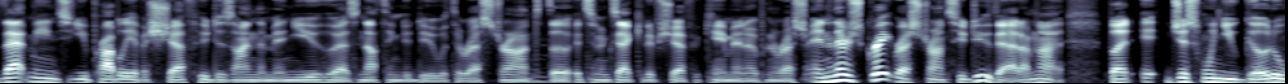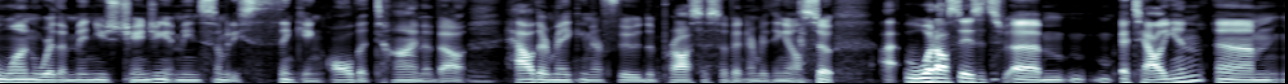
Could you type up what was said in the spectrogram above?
that means you probably have a chef who designed the menu who has nothing to do with the restaurant. Mm. The it's an executive chef who came in, opened a restaurant, and there's great restaurants who do that. I'm not, but it, just when you go to one where the menu's changing, it means somebody's thinking all the time about how they're making their food, the process of it, and everything else. So I, what I'll say is it's um, Italian, um,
